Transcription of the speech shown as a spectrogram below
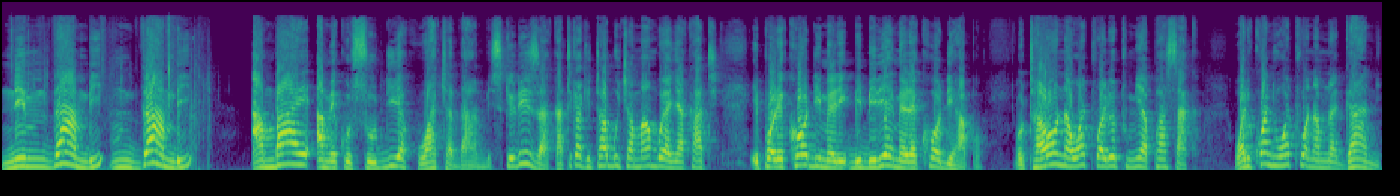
ni mdhambi mdhambi ambaye amekusudia kuacha dhambi. Sikiliza katika kitabu cha mambo ya nyakati ipo rekodi bibilia imerekodi hapo. Utaona watu waliotumia pasaka walikuwa ni watu wa namna gani?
